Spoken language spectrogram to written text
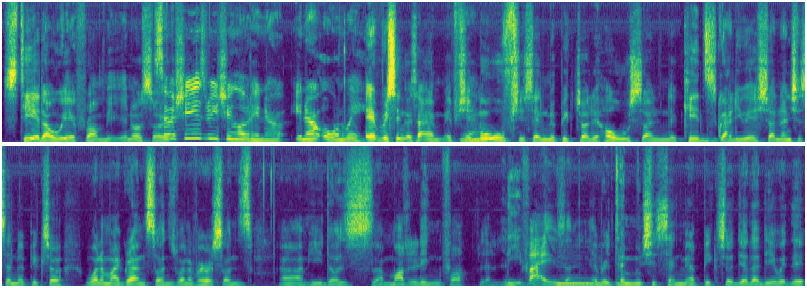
stayed away from me, you know. So, so she's reaching out in her in her own way. Every single time. If she yeah. moves, she send me a picture of the house and the kids' graduation, and she send me a picture. One of my grandsons, one of her sons, um, he does uh, modeling for Levi's, mm. and every time she send me a picture the other day with the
